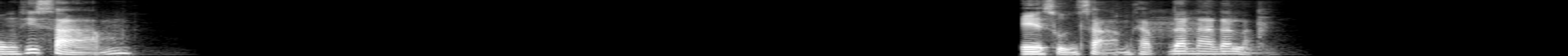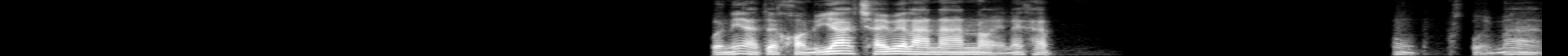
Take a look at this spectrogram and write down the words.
องค์ที่สาม A 0 3ครับ ด้านหน้าด้านหลัง วันนี้อาจจะขออนุญาตใช้เวลานานหน่อยนะครับสวยมาก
